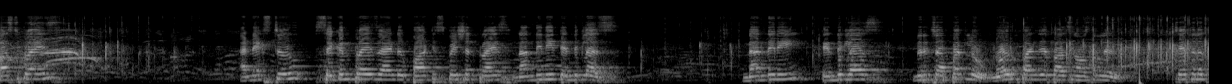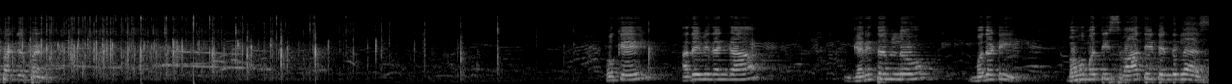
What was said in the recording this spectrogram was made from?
first prize and next second prize and participation prize Nandini tenth class Nandini tenth class మీరు చప్పట్లు నోరుకు పని చెప్పాల్సిన అవసరం లేదు. చేతులకు పని చెప్పండి. ఓకే అదేవిధంగా గణితంలో మొదటి బహుమతి స్వాతి టెన్త్ క్లాస్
